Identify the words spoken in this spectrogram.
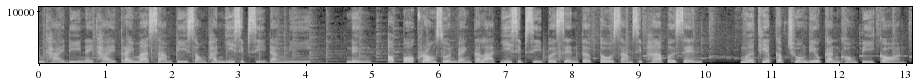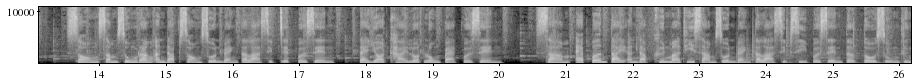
นขายดีในไทยไตรมาส 3 ปี 2024 ดังนี้ 1. Oppo ครองส่วนแบ่งตลาด 24%เติบโต 35%เมื่อเทียบกับช่วงเดียวกันของปีก่อน 2. Samsung รั้งอันดับ 2 ส่วนแบ่งตลาด 17%แต่ยอดขายลดลง 8% 3. Apple ไต่อันดับขึ้นมาที่ 3 ส่วนแบ่งตลาด 14%เติบโตสูงถึง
